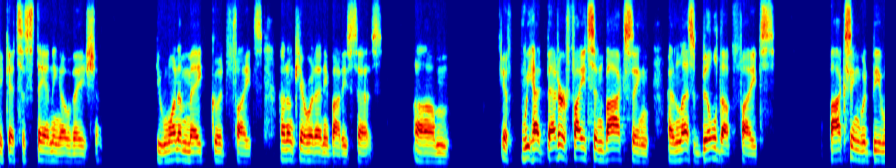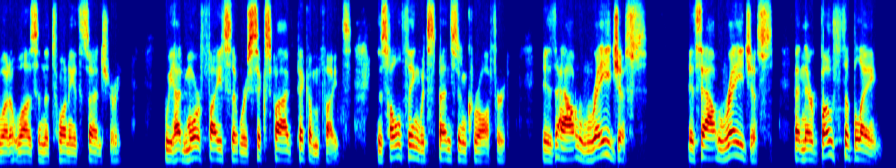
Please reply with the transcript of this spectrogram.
it gets a standing ovation. You want to make good fights. I don't care what anybody says. Um, if we had better fights in boxing and less build up fights, boxing would be what it was in the 20th century. We had more fights that were 6 5 pick'em fights. This whole thing with Spence and Crawford is outrageous. It's outrageous. And they're both to blame.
